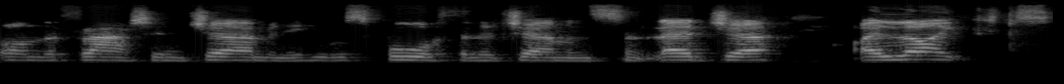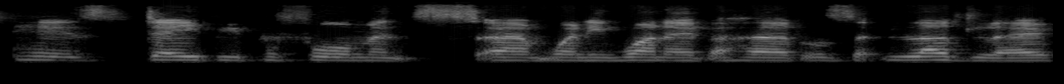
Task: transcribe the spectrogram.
on the flat in Germany. He was fourth in a German St. Leger. I liked his debut performance um, when he won over hurdles at Ludlow.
